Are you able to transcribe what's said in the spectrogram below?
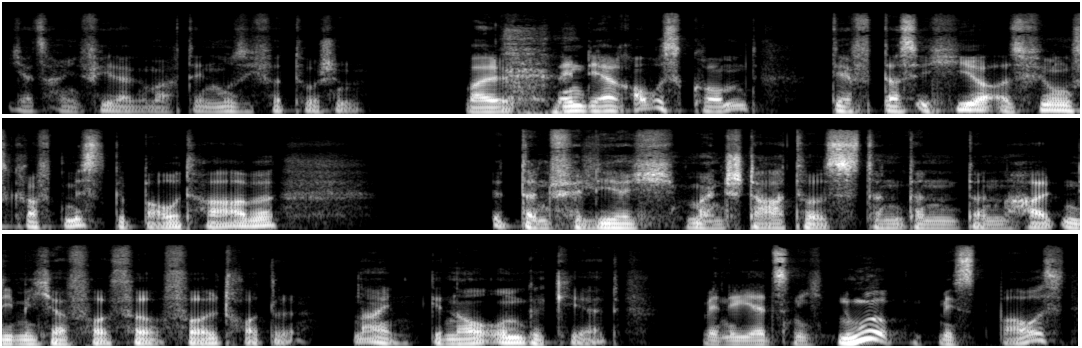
jetzt habe ich einen Fehler gemacht, den muss ich vertuschen. Weil wenn der rauskommt, der, dass ich hier als Führungskraft Mist gebaut habe, dann verliere ich meinen Status, dann, dann, dann halten die mich ja voll, voll, voll Trottel. Nein, genau umgekehrt. Wenn du jetzt nicht nur Mist baust,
